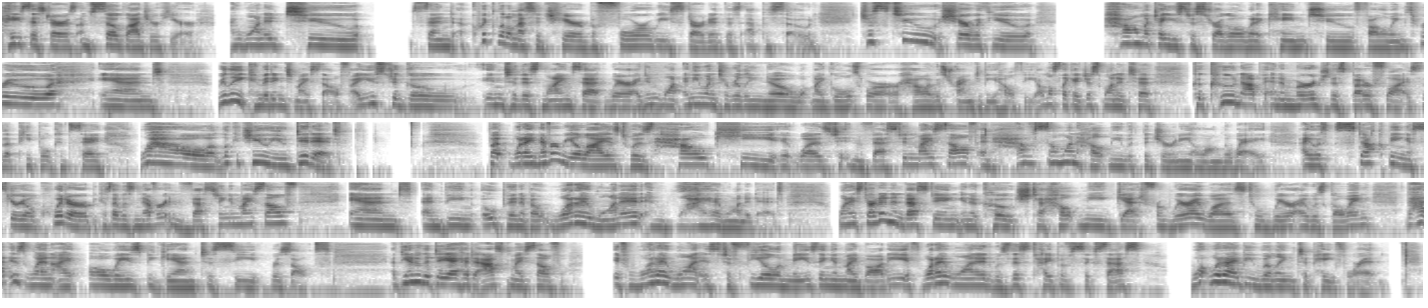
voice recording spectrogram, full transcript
Hey, sisters, I'm so glad you're here. I wanted to send a quick little message here before we started this episode, just to share with you how much I used to struggle when it came to following through and really committing to myself. I used to go into this mindset where I didn't want anyone to really know what my goals were or how I was trying to be healthy. Almost like I just wanted to cocoon up and emerge this butterfly so that people could say, Wow, look at you, you did it. But what I never realized was how key it was to invest in myself and have someone help me with the journey along the way. I was stuck being a serial quitter because I was never investing in myself and and being open about what I wanted and why I wanted it. When I started investing in a coach to help me get from where I was to where I was going, that is when I always began to see results. At the end of the day, I had to ask myself, if what I want is to feel amazing in my body, if what I wanted was this type of success, what would I be willing to pay for it?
